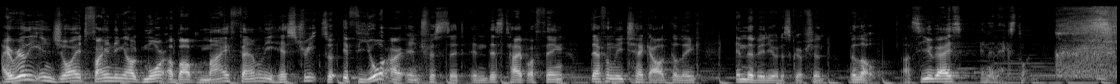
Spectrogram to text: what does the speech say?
I really enjoyed finding out more about my family history. So if you are interested in this type of thing, definitely check out the link in the video description below. I'll see you guys in the next one.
